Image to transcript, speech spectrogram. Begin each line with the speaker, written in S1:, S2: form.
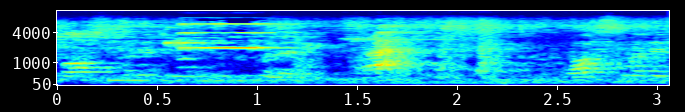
S1: बॉक्समध्ये बॉक्समध्ये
